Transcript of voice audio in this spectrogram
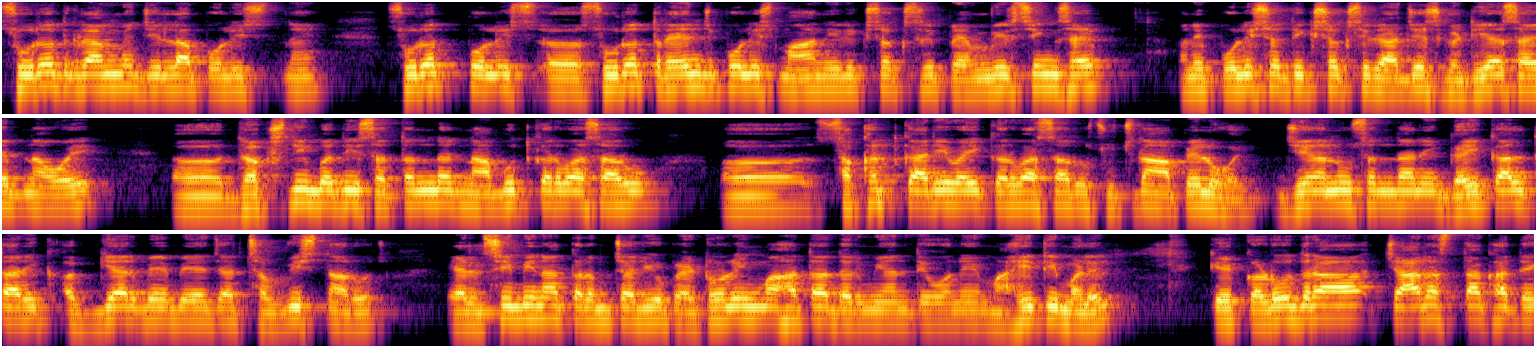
સુરત ગ્રામ્ય જિલ્લા પોલીસને Surat police Surat range police મહાનિરીક્ષક શ્રી પ્રેમવીરસિંહ સાહેબ અને પોલીસ અધિક્ષક શ્રી રાજેશ ગઢિયા સાહેબના હોય ડ્રગ્સની બધી સતંદર નાબૂદ કરવા સારું સખત કાર્યવાહી કરવા સારું સૂચના આપેલ હોય, જે અનુસંધાને ગઈકાલ તારીખ અગિયાર બે બે હજાર છવ્વીસના રોજ એલસીબીના કર્મચારીઓ પેટ્રોલિંગમાં હતા. દરમિયાન તેઓને માહિતી મળેલ કે કડોદરા ચાર રસ્તા ખાતે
